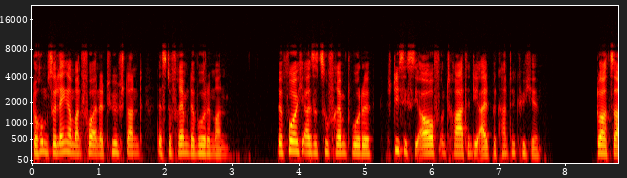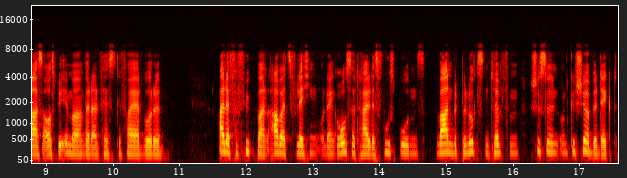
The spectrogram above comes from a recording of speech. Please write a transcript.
Doch umso länger man vor einer Tür stand, desto fremder wurde man. Bevor ich also zu fremd wurde, stieß ich sie auf und trat in die altbekannte Küche. Dort sah es aus wie immer, wenn ein Fest gefeiert wurde. Alle verfügbaren Arbeitsflächen und ein großer Teil des Fußbodens waren mit benutzten Töpfen, Schüsseln und Geschirr bedeckt.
